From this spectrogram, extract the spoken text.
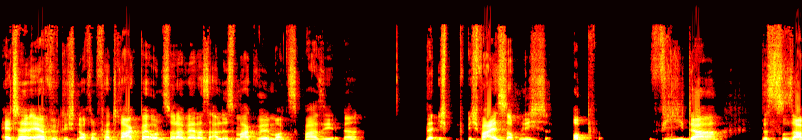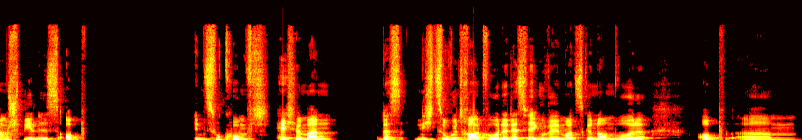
hätte er wirklich noch einen Vertrag bei uns oder wäre das alles Marc Wilmots quasi? Äh, ich, ich weiß auch nicht, ob, wie da das Zusammenspiel ist, ob in Zukunft Hechelmann das nicht zugetraut wurde, deswegen Wilmots genommen wurde, ob ähm,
